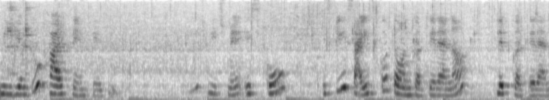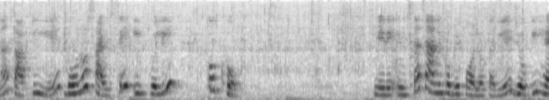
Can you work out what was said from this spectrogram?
मीडियम टू हाई फ्लेम पे भी। बीच में इसको इसकी साइड्स को टर्न करते रहना फ्लिप करते रहना ताकि ये दोनों साइड से इक्वली कुक हो। मेरे इंस्टा चैनल को भी फॉलो करिए जो कि है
